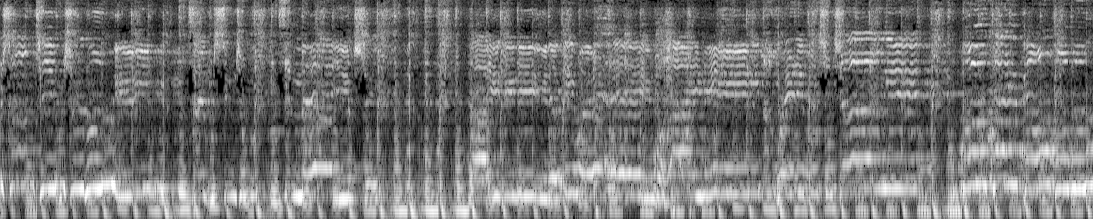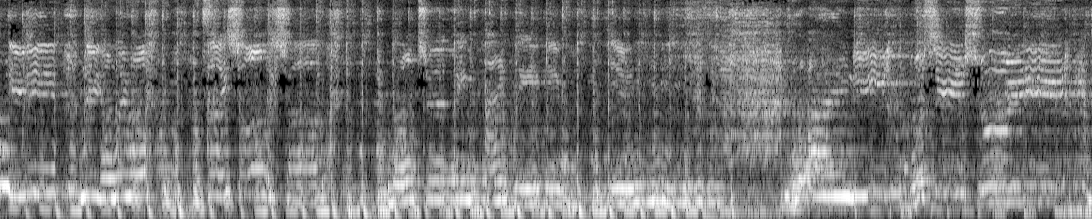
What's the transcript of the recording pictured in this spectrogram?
深情是故意，在我心中再没有谁代替你的地位。我爱你，为你付出真意，不会飘忽不已。你要为我再想一场，我决定爱你一万年。我爱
